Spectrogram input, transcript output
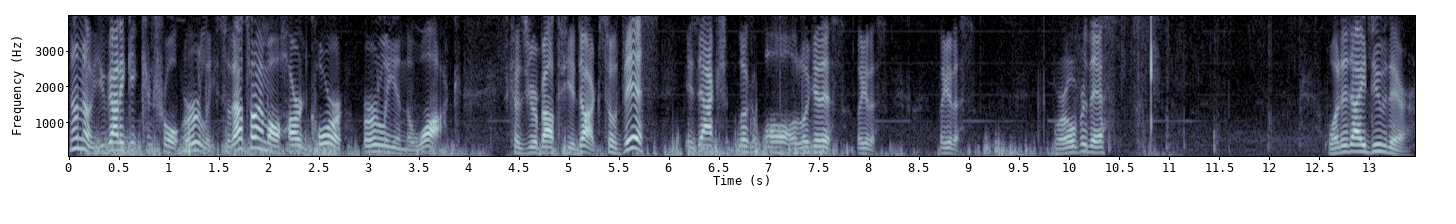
No, no, you gotta get control early. So that's why I'm all hardcore early in the walk. It's because you're about to see a dog. So this is actually, look, oh, look at this, look at this, look at this. we're over this. What did I do there?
